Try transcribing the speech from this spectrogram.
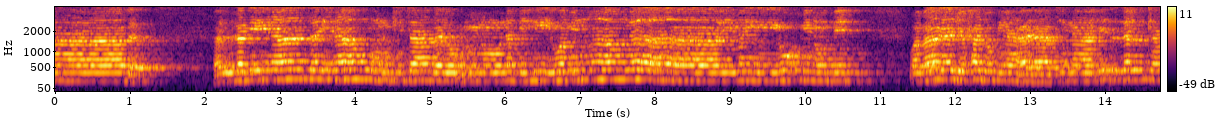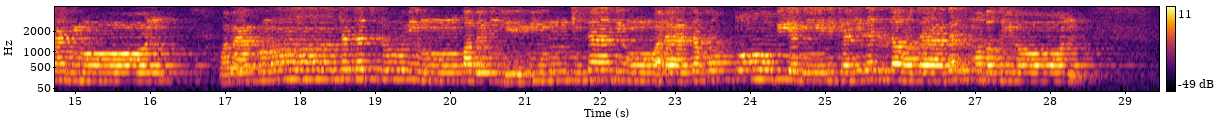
الكتاب. فالذين آتيناهم الكتاب يؤمنون به ومن هؤلاء من يؤمن به وما يجحد بآياتنا إلا الكافرون. وما كنت تتلو من قبله من كتاب ولا تخطه بيمينك إذا لارتاب المبطلون.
